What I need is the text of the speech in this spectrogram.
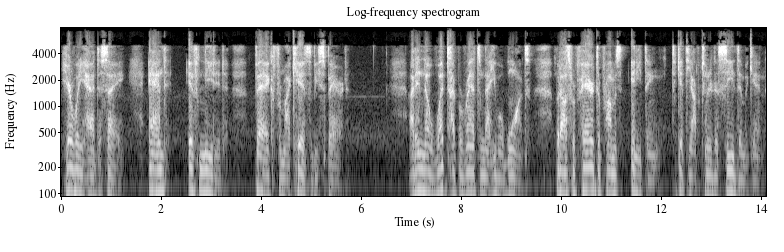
hear what he had to say, and, if needed, beg for my kids to be spared. I didn't know what type of ransom that he would want, but I was prepared to promise anything to get the opportunity to see them again.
